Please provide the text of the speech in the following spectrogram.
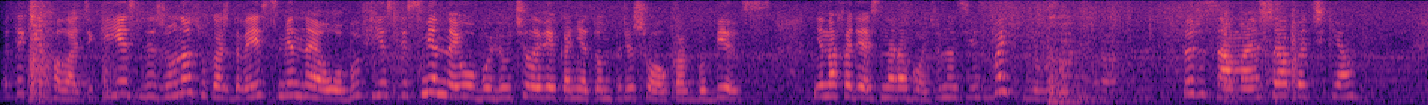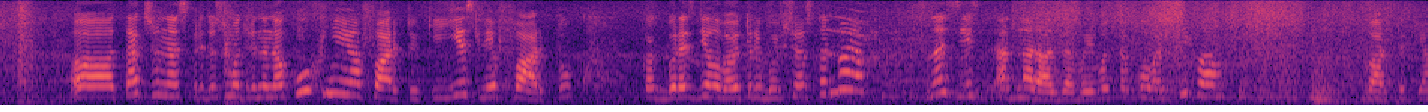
Вот такие халатики. Если же у нас у каждого есть сменная обувь, если сменной обуви у человека нет, он пришел как бы без, не находясь на работе, у нас есть бахилы. То же самое, шапочки. А, Также у нас предусмотрены на кухне фартуки. Если фартук как бы разделывают рыбу и все остальное, у нас есть одноразовые вот такого типа фартуки.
